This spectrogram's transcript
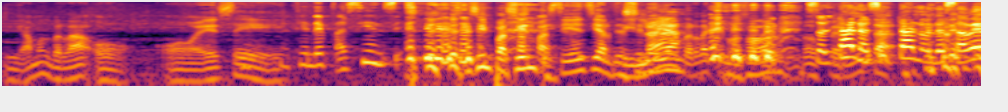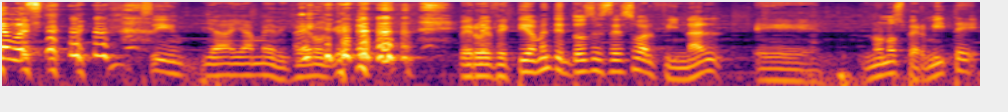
digamos, ¿verdad? O, o ese... No tiene paciencia. es impaciente. paciencia al final, ¿verdad? Que por favor soltalo, soltalo, lo sabemos. sí, ya, ya me dijeron. Pero efectivamente, entonces eso al final eh, no nos permite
